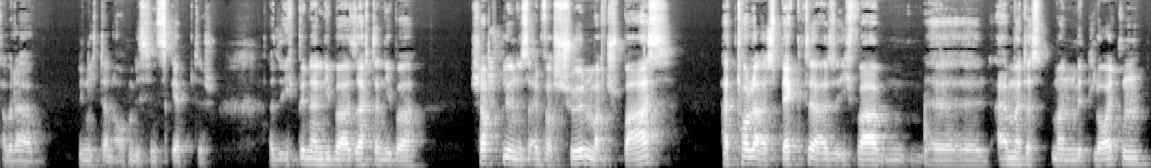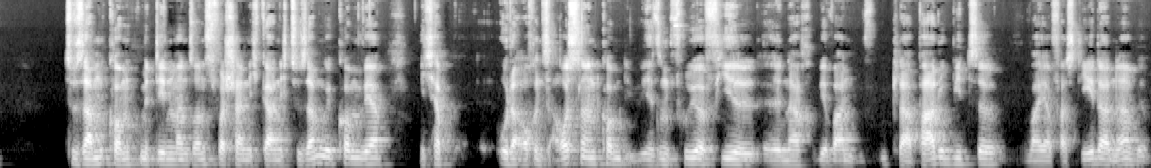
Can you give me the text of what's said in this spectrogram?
Aber da bin ich dann auch ein bisschen skeptisch. Also ich bin dann lieber, sag dann lieber, Schachspielen ist einfach schön, macht Spaß, hat tolle Aspekte. Also ich war äh, einmal, dass man mit Leuten zusammenkommt, mit denen man sonst wahrscheinlich gar nicht zusammengekommen wäre. Ich habe oder auch ins Ausland kommt. Wir sind früher viel äh, nach, wir waren klar Pardubice, war ja fast jeder. Ne?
